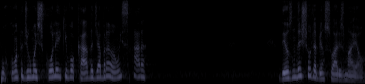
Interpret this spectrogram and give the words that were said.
por conta de uma escolha equivocada de Abraão e Sara. Deus não deixou de abençoar Ismael,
